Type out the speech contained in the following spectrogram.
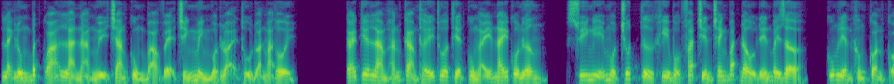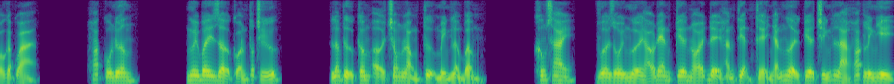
lạnh lùng bất quá là nàng ngụy trang cùng bảo vệ chính mình một loại thủ đoạn mà thôi. Cái kia làm hắn cảm thấy thua thiệt cùng ấy nay cô nương, suy nghĩ một chút từ khi bộ phát chiến tranh bắt đầu đến bây giờ, cũng liền không còn có gặp qua. Hoắc cô nương, ngươi bây giờ còn tốt chứ? Lâm tử câm ở trong lòng tự mình lẩm bẩm. Không sai vừa rồi người áo đen kia nói để hắn tiện thể nhắn người kia chính là hoắc linh nhi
